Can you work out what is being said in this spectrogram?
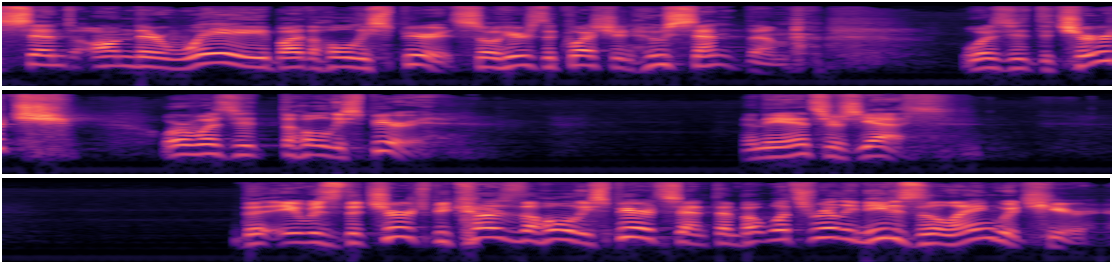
sent on their way by the Holy Spirit. So here's the question who sent them? Was it the church or was it the Holy Spirit? And the answer is yes. it was the church because the Holy Spirit sent them, but what's really neat is the language here.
